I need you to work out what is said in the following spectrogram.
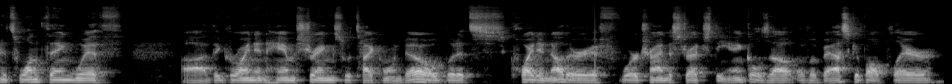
It's one thing with uh, the groin and hamstrings with Taekwondo, but it's quite another if we're trying to stretch the ankles out of a basketball player.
